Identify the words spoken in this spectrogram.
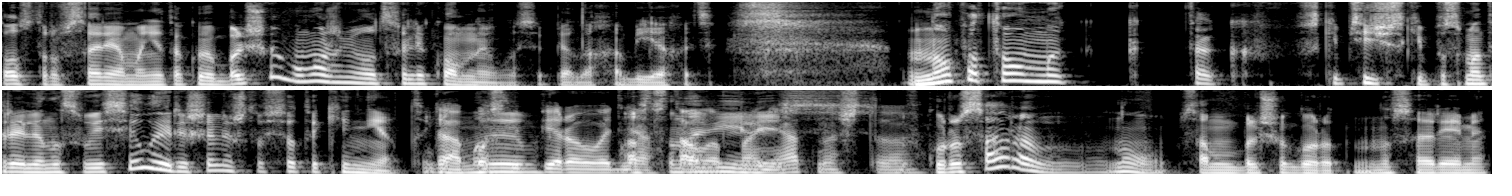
остров Сарема не такой большой, мы можем его целиком на велосипедах объехать. Но потом мы так скептически посмотрели на свои силы и решили, что все-таки нет. И Да, мы после первого дня стало остановились понятно, что... в Курусара, ну, самый большой город на Сареме,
